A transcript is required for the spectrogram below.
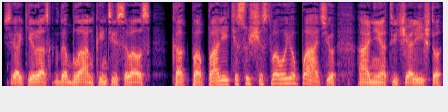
Всякий раз, когда Бланка интересовалась, как попали эти существа в ее патию, они отвечали ей, что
